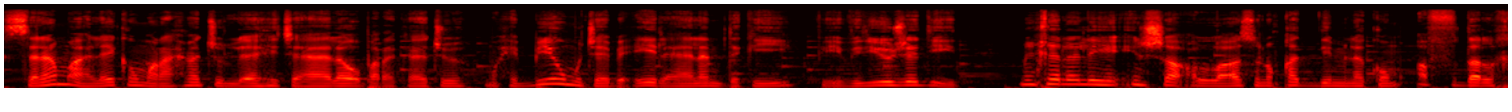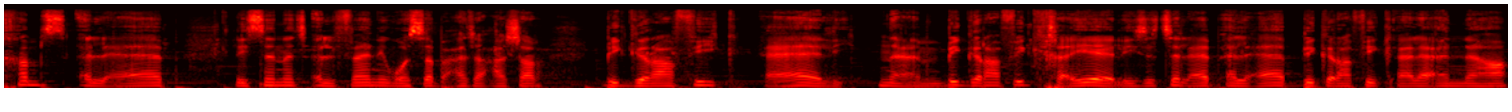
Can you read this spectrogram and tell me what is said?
السلام عليكم ورحمة الله تعالى وبركاته. محبي ومتابعي العالم الذكي في فيديو جديد. من خلاله إن شاء الله سنقدم لكم أفضل خمس ألعاب لسنة 2017 بجرافيك عالي. نعم بجرافيك خيالي. ستلعب ألعاب بجرافيك على أنها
